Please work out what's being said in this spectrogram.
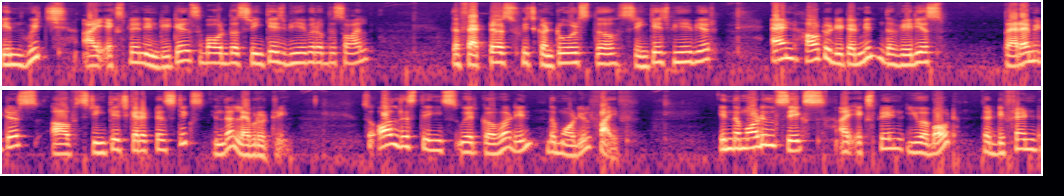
in which I explain in details about the shrinkage behavior of the soil, the factors which controls the shrinkage behavior and how to determine the various parameters of shrinkage characteristics in the laboratory. So, all these things were covered in the module 5. In the module 6, I explained you about the different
